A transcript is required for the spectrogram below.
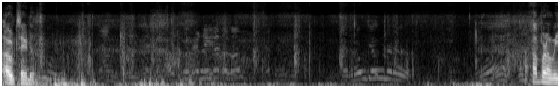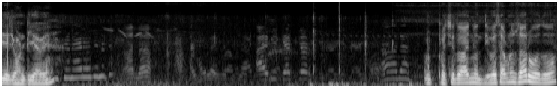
આઉટસાઇડ આપણો બીજે જોંટી આવે પછી તો આજનો દિવસ આપણો સારો હતો.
